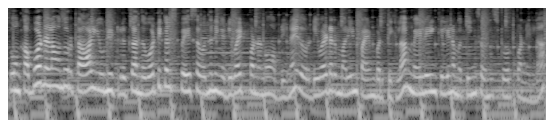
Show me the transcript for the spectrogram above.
ஸோ உங்கள் கபோர்டெல்லாம் வந்து ஒரு டால் யூனிட் இருக்குது அந்த வெர்டிக்கல் ஸ்பேஸை வந்து நீங்கள் டிவைட் பண்ணணும் அப்படின்னா இது ஒரு டிவைடர் மாதிரியும் பயன்படுத்திக்கலாம். மேலேயும் கீழே நம்ம திங்ஸை வந்து ஸ்டோர் பண்ணிடலாம்.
